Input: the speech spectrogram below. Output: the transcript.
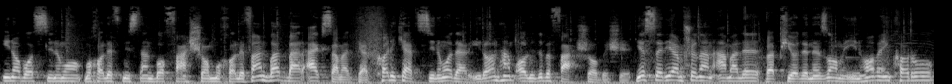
اینا با سینما مخالف نیستن با فحشا مخالفن بعد برعکس عمل کرد. کاری کرد سینما در ایران هم آلوده به فحشا بشه. یه سری هم شدن عمله و پیاده نظام اینها و این کار رو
